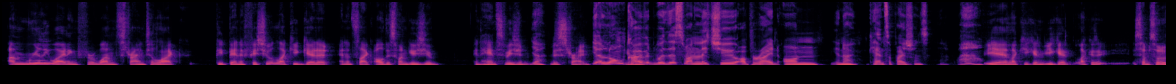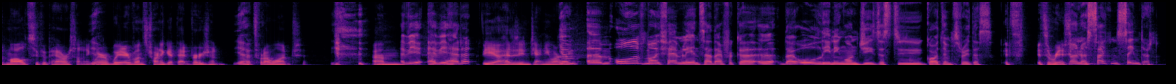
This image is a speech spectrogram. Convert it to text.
I'm really waiting for one strain to like be beneficial. Like you get it, and it's like, oh, this one gives you enhanced vision. Yeah. this strain. Yeah, long You know? COVID with this one lets you operate on, you know, cancer patients. Like, wow. Yeah, like you can you get like a some sort of mild superpower or something Yeah. where where everyone's trying to get that version. Yeah. that's what I want. um, Have you have you had it? yeah, I had it in January. Yeah, um, all of my family in South Africa, uh, they're all leaning on Jesus to guide them through this. It's it's a risk. No, no, Satan sent it,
